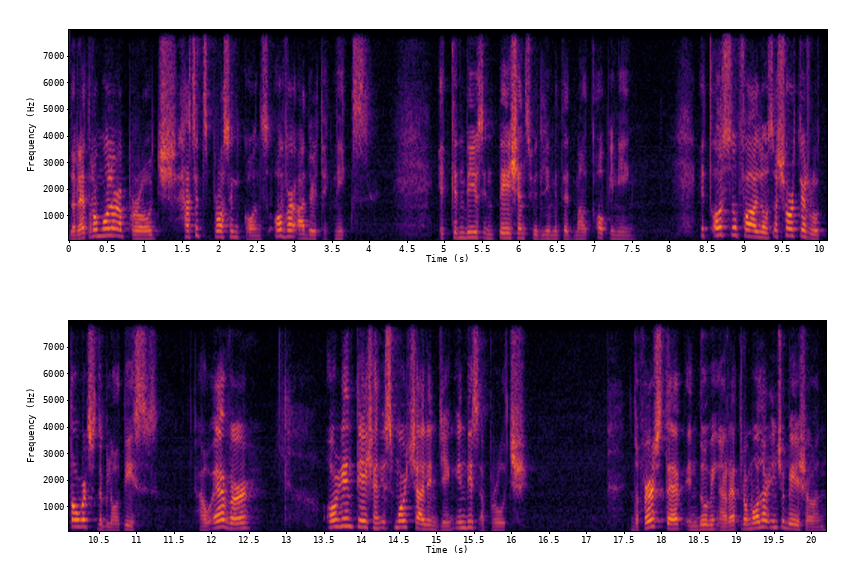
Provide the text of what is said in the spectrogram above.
The retromolar approach has its pros and cons over other techniques. It can be used in patients with limited mouth opening. It also follows a shorter route towards the glottis. However, orientation is more challenging in this approach. The first step in doing a retromolar intubation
